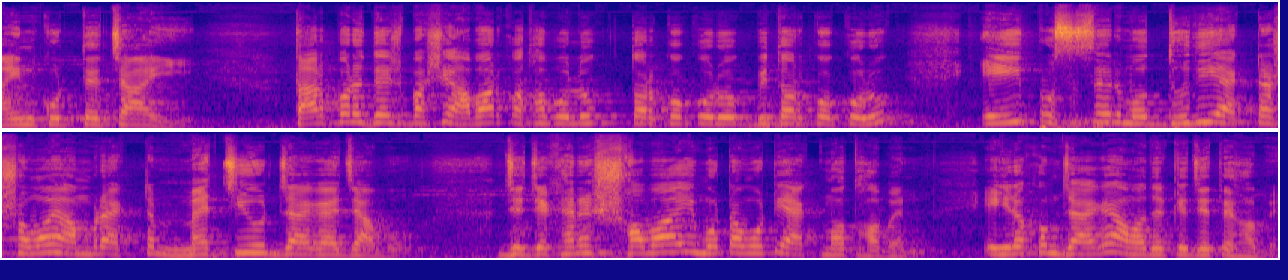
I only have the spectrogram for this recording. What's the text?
আইন করতে চাই। তারপরে দেশবাসী আবার কথা বলুক, তর্ক করুক, বিতর্ক করুক, এই প্রসেসের মধ্য দিয়ে একটা সময় আমরা একটা ম্যাচিউর জায়গায় যাব। যে যেখানে সবাই মোটামুটি একমত হবেন। এই রকম জায়গায় আমাদেরকে যেতে হবে।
